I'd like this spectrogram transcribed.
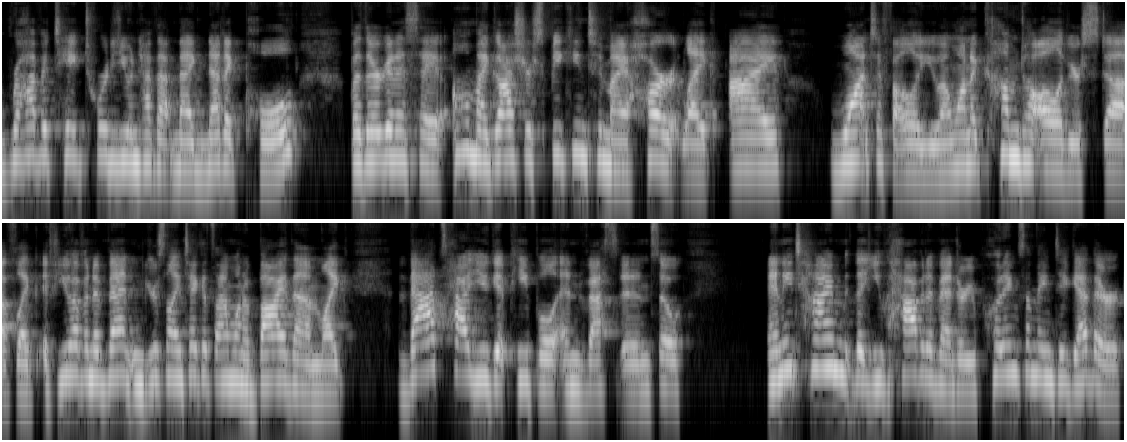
gravitate toward you and have that magnetic pull, but they're going to say, "Oh my gosh, you're speaking to my heart. Like I want to follow you. I want to come to all of your stuff. Like if you have an event and you're selling tickets, I want to buy them." Like that's how you get people invested. And so anytime that you have an event or you're putting something together,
